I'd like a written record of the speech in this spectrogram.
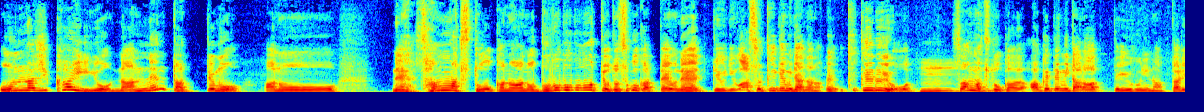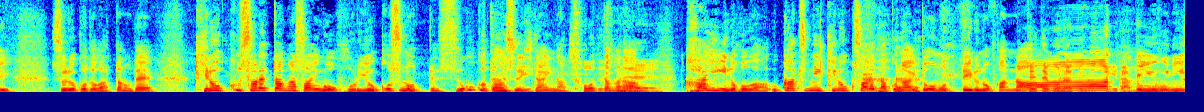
同じ回を何年経っても、あのーね、3月10日のあの、ボボボボボって音すごかったよねっていうふうに、わ、それ聞いてみたいなら、え、聞けるよ、うん。3月10日開けてみたらっていうふうになったりすることがあったので、記録されたが最後を掘り起こすのってすごく大切時代になっそうですね。たから、会の方がうかつに記録されたくないと思っているのかな 出てこなくなってきたっていうふうに以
